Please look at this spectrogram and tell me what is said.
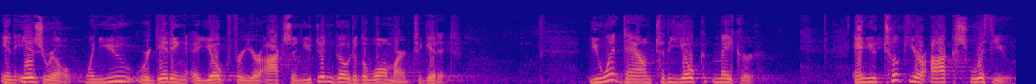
in Israel, when you were getting a yoke for your oxen, you didn't go to the Walmart to get it you went down to the yoke maker and you took your ox with you.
